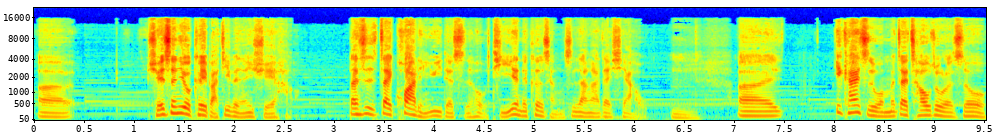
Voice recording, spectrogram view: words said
呃学生又可以把基本能力学好，但是在跨领域的时候，体验的课程是让他在下午。嗯呃，一开始我们在操作的时候，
